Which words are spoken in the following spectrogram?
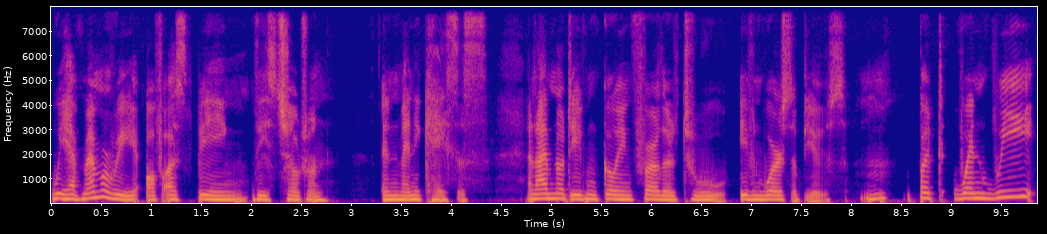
We have memory of us being these children in many cases. And I'm not even going further to even worse abuse. Mm-hmm. But when we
